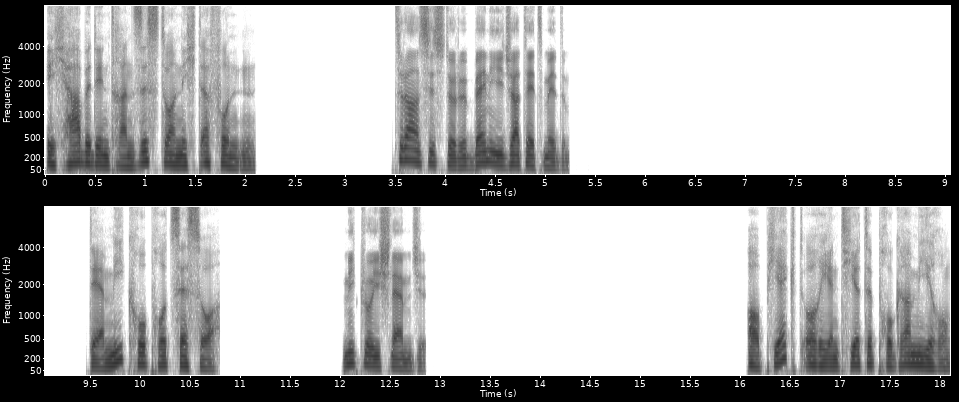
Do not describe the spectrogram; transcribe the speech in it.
Ich habe den Transistor nicht erfunden. Transistörü ben icat etmedim. Der Mikroprozessor. Mikroişlemci. Objektorientierte Programmierung.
